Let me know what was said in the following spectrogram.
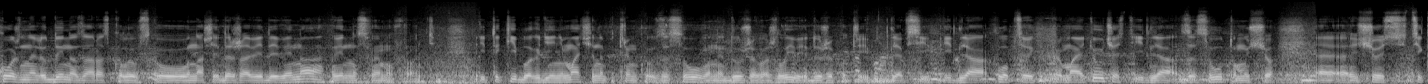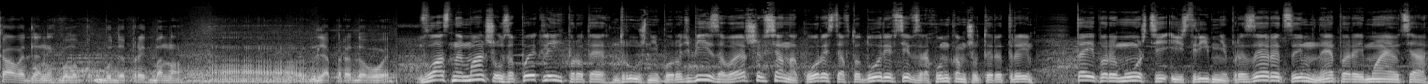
кожна людина зараз, коли у нашій державі йде війна, він на своєму фронті. І такі благодійні матчі на підтримку ЗСУ вони дуже важливі і дуже потрібні для всіх. І для хлопців, які приймають участь, і для ЗСУ, тому що е, щось цікаве для них було буде придбано е, для передової. Власне, матч у запеклій, проте дружній боротьбі завершився на користь автодорівців з рахунком 4-3. Та і переможці, і срібні призери цим не переймаються.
